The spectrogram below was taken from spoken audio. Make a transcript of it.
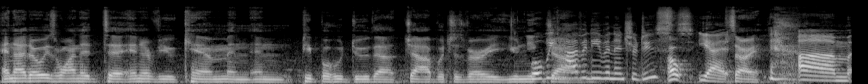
and I'd always wanted to interview Kim and, and people who do that job, which is very unique. Well, we job. haven't even introduced Oh, yet. Sorry, um,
